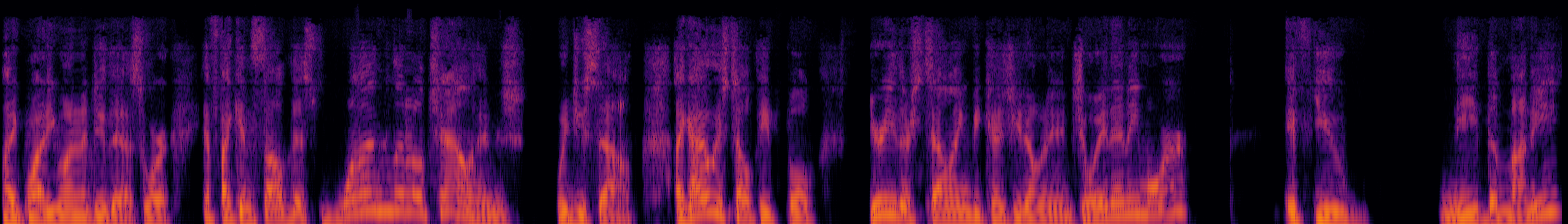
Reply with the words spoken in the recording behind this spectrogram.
Like, why do you want to do this? Or if I can solve this one little challenge, would you sell? Like I always tell people, you're either selling because you don't enjoy it anymore. If you need the money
